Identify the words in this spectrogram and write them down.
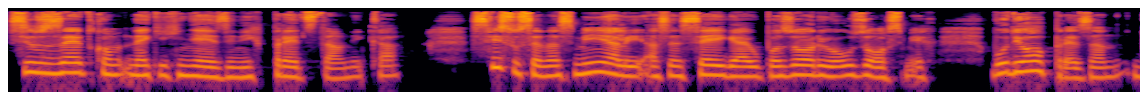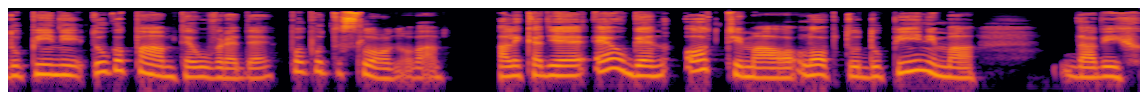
s izuzetkom nekih njezinih predstavnika. Svi su se nasmijali, a sensei ga je upozorio uz osmijeh. Budi oprezan, dupini dugo pamte uvrede, poput slonova. Ali kad je Eugen otimao loptu dupinima, da bi ih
